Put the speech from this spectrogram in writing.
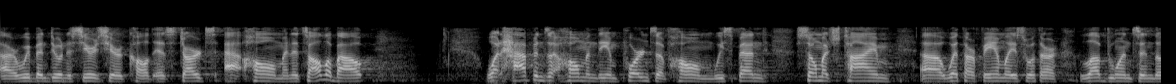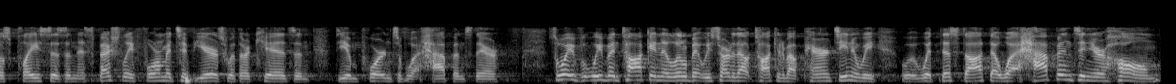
or we've been doing a series here called It Starts at Home, and it's all about what happens at home and the importance of home. We spend so much time uh, with our families, with our loved ones in those places, and especially formative years with our kids and the importance of what happens there. So we've, we've been talking a little bit. We started out talking about parenting, and we with this thought that what happens in your home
